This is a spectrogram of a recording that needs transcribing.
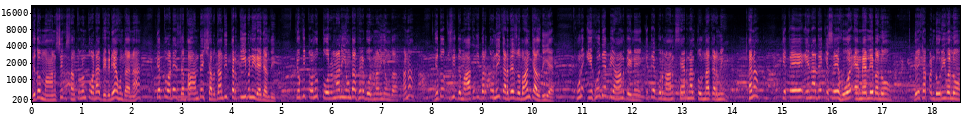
ਜਦੋਂ ਮਾਨਸਿਕ ਸੰਤੁਲਨ ਤੁਹਾਡਾ ਵਿਗੜਿਆ ਹੁੰਦਾ ਨਾ ਤੇ ਤੁਹਾਡੇ ਜ਼ਬਾਨ ਦੇ ਸ਼ਬਦਾਂ ਦੀ ਤਰਤੀਬ ਨਹੀਂ ਰਹਿ ਜਾਂਦੀ। ਕਿਉਂਕਿ ਤੁਹਾਨੂੰ ਤੋਲਣਾ ਨਹੀਂ ਆਉਂਦਾ, ਫਿਰ ਬੋਲਣਾ ਨਹੀਂ ਆਉਂਦਾ, ਹਨਾ? ਜਦੋਂ ਤੁਸੀਂ ਦਿਮਾਗ ਦੀ ਵਰਤੋਂ ਨਹੀਂ ਕਰਦੇ, ਜ਼ੁਬਾਨ ਚੱਲਦੀ ਹੈ। ਹੁਣ ਇਹੋ ਜਿਹੇ ਬਿਆਨ ਦੇਣੇ, ਕਿਤੇ ਗੁਰੂ ਨਾਨਕ ਸਾਹਿਬ ਨਾਲ ਤੁਲਨਾ ਕਰਨੀ, ਹੈਨਾ? ਕਿਤੇ ਇਹਨਾਂ ਦੇ ਕਿਸੇ ਹੋਰ ਐਮਐਲਏ ਵੱਲੋਂ, ਮੇਰੇ ਖਿਆਲ ਪੰਡੋਰੀ ਵੱਲੋਂ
